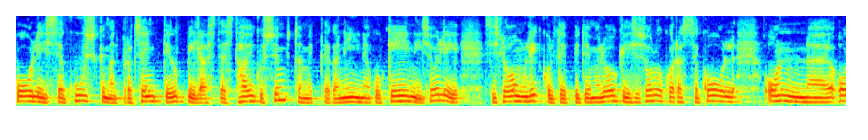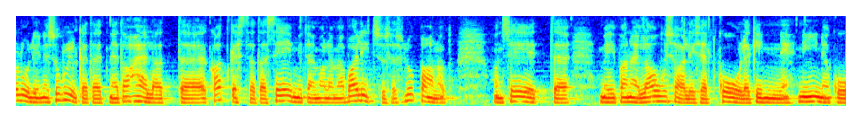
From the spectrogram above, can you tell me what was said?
koolis kuuskümmend protsenti õpilastest haigussümptomitega, nii nagu geenis oli, siis loomulikult epidemioloogilises olukorras see kool on äh, oluline sulgeda, et need ahelad äh, katkestada. see, mida me oleme valitsuses lubanud, on see, et me ei pane lausaliselt koole kinni, nii nagu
